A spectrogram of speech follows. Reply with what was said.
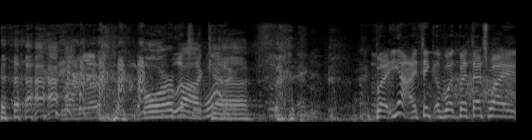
More Looks like vodka. But yeah, I think, but, but that's why.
